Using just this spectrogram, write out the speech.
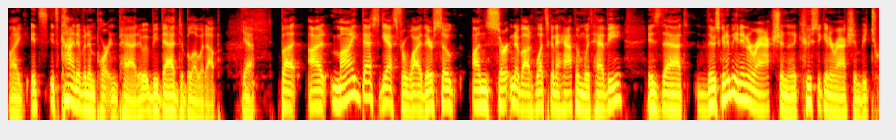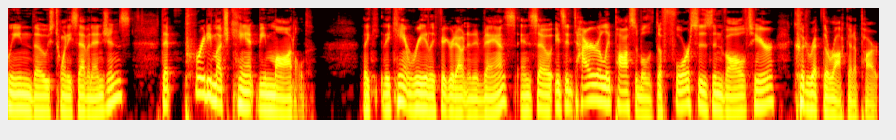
Like it's it's kind of an important pad. It would be bad to blow it up. Yeah. But I, my best guess for why they're so uncertain about what's going to happen with Heavy is that there's going to be an interaction, an acoustic interaction between those 27 engines that pretty much can't be modeled. They, they can't really figure it out in advance. And so it's entirely possible that the forces involved here could rip the rocket apart.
